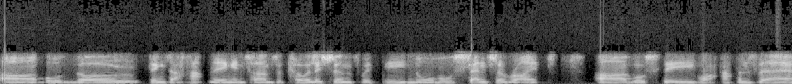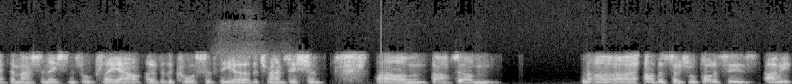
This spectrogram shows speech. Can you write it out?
Uh, although things are happening in terms of coalitions with the normal centre right, uh, we'll see what happens there. The machinations will play out over the course of the uh, the transition. Um, but um, uh, other social policies, I mean,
